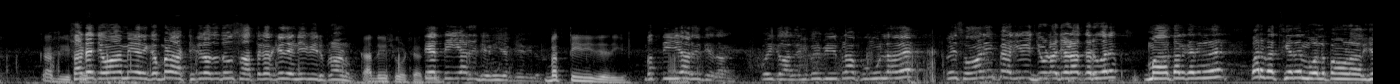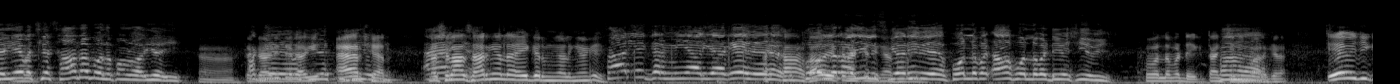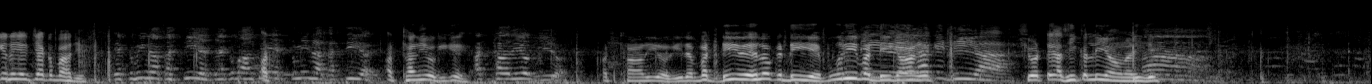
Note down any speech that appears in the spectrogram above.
ਸਾਡੇ ਚੌਹਾਂ ਮਹੀਨੇ ਦੀ ਗੱਭਣ 8 ਕਿਲੋ ਤੋਂ 7 ਕਰਕੇ ਦੇਣੀ ਵੀਰ ਭਰਾ ਨੂੰ। ਘਰ ਦੀ ਛੋਟ ਛੱਟ 33000 ਦੀ ਦੇਣੀ ਅੱਗੇ ਵੀਰ। 32 ਦੀ ਦੇ ਦਈਏ। 32000 ਦੀ ਦੇ ਦਾਂਗੇ। ਕੋਈ ਗੱਲ ਨਹੀਂ ਕੋਈ ਵੀਰ ਭਰਾ ਫੋਨ ਲਾਵੇ ਕੋਈ ਸੋਹ ਨਹੀਂ ਪੈ ਗਈ ਜੋੜਾ ਜੜਾ ਕਰੂਗਾ ਤੇ ਮਾਨਤਾਲ ਕਰਦੇ ਨੇ। ਪਰ ਬੱਚੀਆਂ ਦੇ ਮੁੱਲ ਪਾਉਣ ਵਾਲੀ ਆ ਜੀ, ਇਹ ਬੱਚੀਆਂ ਸਾਹ ਦਾ ਮੁੱਲ ਪਾਉਣ ਵਾਲੀ ਆ ਜੀ। ਹਾਂ ਤੇ ਗਾੜੀ ਤੇ ਰਹਿ ਗਈ ਐਰ ਸ਼ਰ ਸ਼ਰ। ਸਾਰੀਆਂ ਲੈ ਆਏ ਗਰਮੀਆਂ ਵਾਲੀਆਂ ਕੇ। ਸਾਰੀਆਂ ਗਰਮੀਆਂ ਵਾਲੀਆਂ ਕੇ। ਵੇਖ ਅੱਖਾਂ ਖਾਓ ਫੁੱਲ ਇੱਕ ਨਾ ਰਾਜੀ ਕਿੰਨੀਆਂ ਲਿਸੀਆਂ ਨਹੀਂ ਵੇਖ ਫੁੱਲ ਆ ਫੁੱਲ ਵੱਡੀ ਵਛੀ ਵੀ। ਫੁੱਲ ਵੱਡੇ ਦੀ ਹਾਂ। ਮਾਰ ਕੇ ਨਾ। ਇਹ ਵੀ ਜੀ ਕਿੰਨੇ ਚਿਰ ਚੱਕ ਪਾ ਜੀ? ਇੱਕ ਮਹੀਨਾ ਕੱਚੀ ਹੈ ਚੈੱਕ ਵਾਸਤੇ ਇੱਕ ਮਹੀਨਾ ਕੱਚੀ ਹੈ ਅੱਠਾਂ ਦੀ ਹੋ ਗਈ ਕੇ? ਅੱਠਾਂ ਦੀ ਹੋ ਗਈ ਆ। ਅੱਠਾਂ ਦੀ ਹੋ ਗਈ ਤੇ ਵੱਡੀ ਵੇਖ ਲਓ ਕਿੱਡੀ ਏ ਪੂਰੀ ਵੱਡੀ ਗਾਂ ਲਾ ਕਿੱਡੀ ਆ। ਛੋਟੇ ਹਾਥੀ ਕੱਲੀ ਆਉਣ ਵਾਲੀ ਜੇ। ਹਾਂ।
